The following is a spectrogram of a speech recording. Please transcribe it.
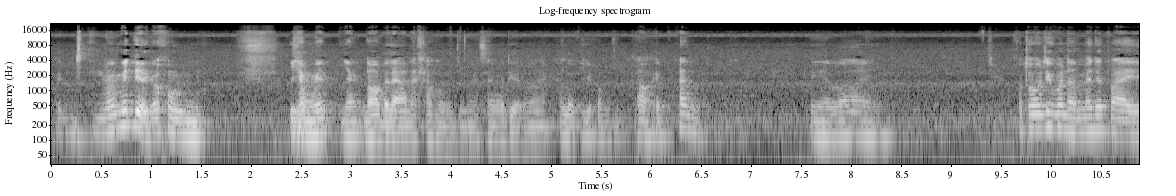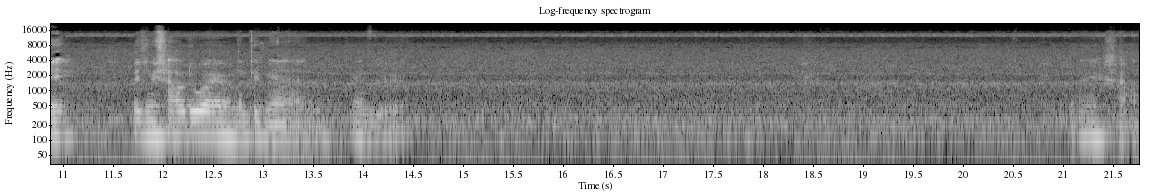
ไมันไม่เดือดก็คง ยังไม่ยังนอนไปแล้วนะครับผมจริงๆแสดงว่าเดือดมากฮัลโหลพี่อมอ้าวแอปเปิ้ลเป็นไงบ้างขอโทษที่วันนั้นไม่ได้ไปไปกินข้าวด้วยวันนั้นติดงานงานเยอะได้ครับ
